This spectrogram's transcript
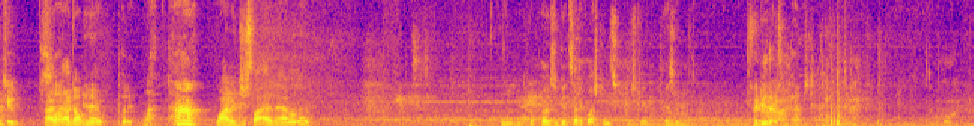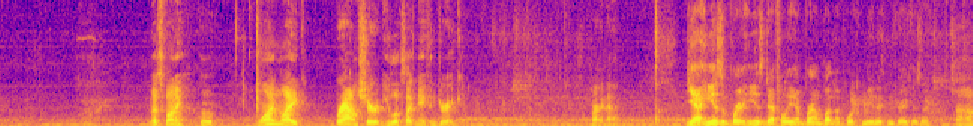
Did you? I- slide I it don't in it? know. Put it what? Huh? Why did you slide it? I don't know. You, you propose a good set of questions, Mr. Chrissy. I do that sometimes. That's funny. Hmm. One like brown shirt. He looks like Nathan Drake. Right now. Yeah, he is a bra- he is definitely a brown button-up boy for me, Nathan Drake, isn't he? Uh huh.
